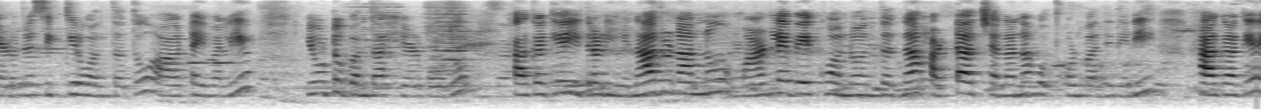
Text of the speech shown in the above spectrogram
ಹೇಳಿದ್ರೆ ಸಿಕ್ಕಿರುವಂಥದ್ದು ಆ ಟೈಮಲ್ಲಿ ಯೂಟ್ಯೂಬ್ ಅಂತ ಹೇಳ್ಬೋದು. ಹಾಗಾಗಿ ಇದರಲ್ಲಿ ಏನಾದರೂ ನಾನು ಮಾಡಲೇಬೇಕು ಅನ್ನೋವಂಥದ್ದನ್ನ ಹಠ ಛಲನ ಹೊತ್ಕೊಂಡು ಬಂದಿದ್ದೀನಿ. ಹಾಗಾಗಿ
